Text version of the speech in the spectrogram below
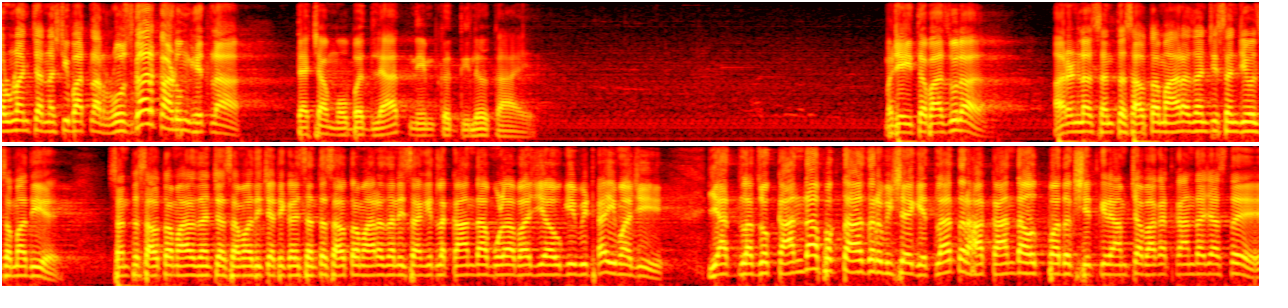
तरुणांच्या नशिबातला रोजगार काढून घेतला. त्याच्या मोबदल्यात नेमकं दिलं काय? म्हणजे इथं बाजूला अरणला संत सावता महाराजांची संजीवन समाधी आहे. संत सावता महाराजांच्या समाधीच्या ठिकाणी संत सावता महाराजांनी सांगितलं कांदा मुळा भाजी अवघी विठाई माझी. यातला जो कांदा फक्त हा जर विषय घेतला तर हा कांदा उत्पादक शेतकरी आमच्या भागात कांदा जास्त आहे.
